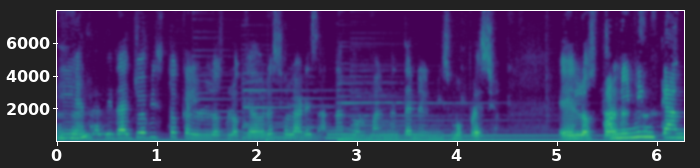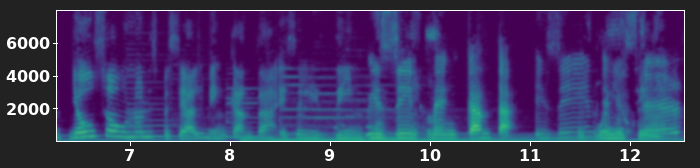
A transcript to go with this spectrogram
Y en realidad yo he visto que los bloqueadores solares andan normalmente en el mismo precio. Eh, los A mí me encanta, yo uso uno en especial y me encanta, es el Isdin. Isdin, me encanta. Isdin. Eliocare,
